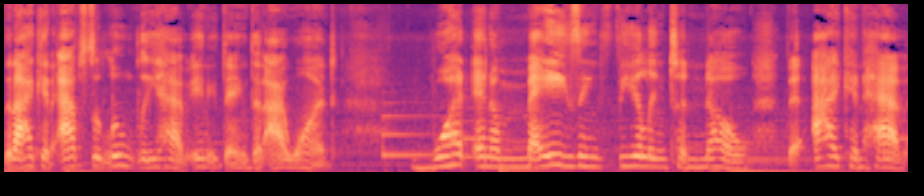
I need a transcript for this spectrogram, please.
that I can absolutely have anything that I want. What an amazing feeling to know that I can have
